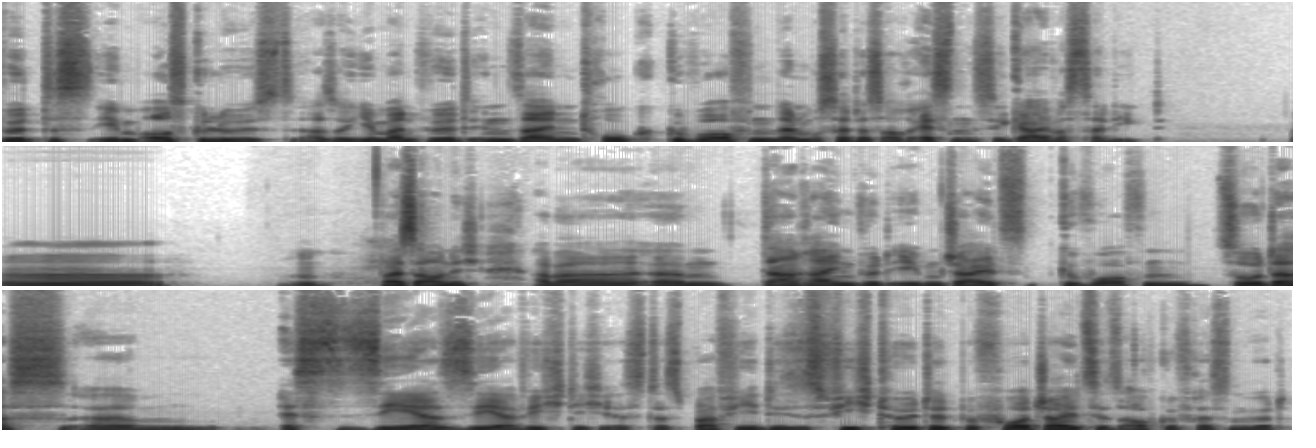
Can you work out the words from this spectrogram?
wird das eben ausgelöst. Also jemand wird in seinen Trog geworfen, dann muss er das auch essen. Ist egal, was da liegt. Ah. Hm, Weiß auch nicht. Aber ähm, da rein wird eben Giles geworfen, so dass ähm, es sehr, sehr wichtig ist, dass Buffy dieses Viech tötet, bevor Giles jetzt aufgefressen wird.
